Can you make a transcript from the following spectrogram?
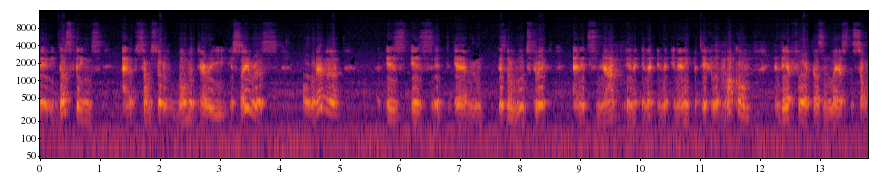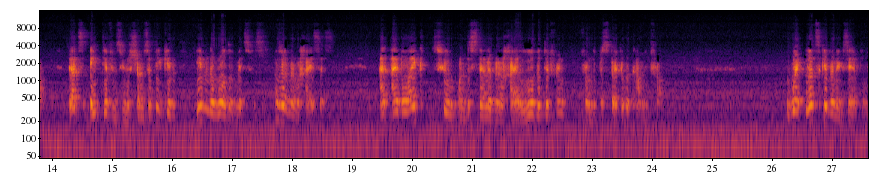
uh, does things out of some sort of momentary isairis or whatever, is is it? Um, there's no roots to it, and it's not in in, in, in any particular makom, and therefore it doesn't last and so on. That's a difference in the Shem Tzaddikim, even the world of mitzvahs. That's what Rabbi says. I, would like to understand it a little bit different from the perspective we're coming from. Let's give an example.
